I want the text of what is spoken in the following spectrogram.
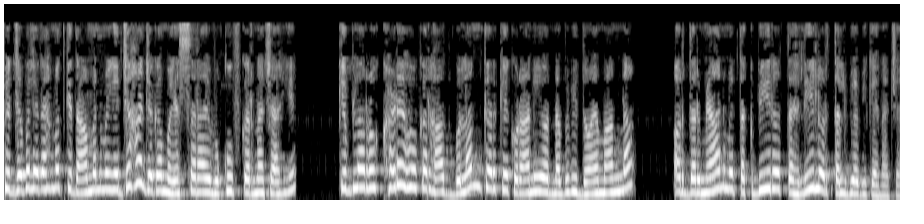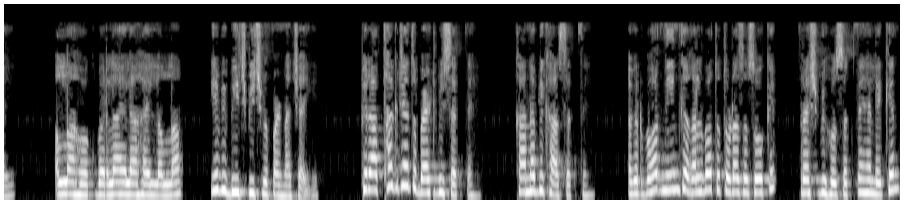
फिर जबल रहमत के दामन में ये जहाँ जगह मैसर आए वकूफ करना चाहिए। किबला रुख खड़े होकर हाथ बुलंद करके कुरानी और नबी दुआएँ मांगना और दरमियान में तकबीर और तहलील और तलबिया भी कहना चाहिए। अल्लाह अकबर, ला ये भी बीच बीच में पढ़ना चाहिए। फिर आप थक जाए तो बैठ भी सकते हैं, खाना भी खा सकते हैं। अगर बहुत नींद का गलबा तो थोड़ा सा सो के फ्रेश भी हो सकते हैं, लेकिन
